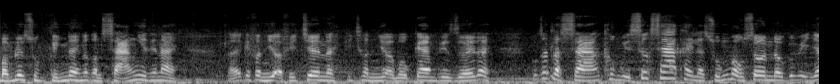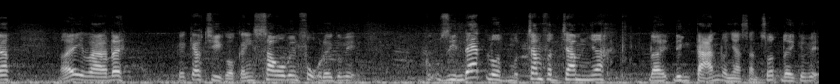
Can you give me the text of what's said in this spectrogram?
bấm lên xuống kính đây, nó còn sáng như thế này. Đấy, cái phần nhựa phía trên đây, cái phần nhựa màu kem phía dưới đây. Cũng rất là sáng, không bị xước xác hay là xuống màu sơn đâu, quý vị nhá. Đấy, và đây, cái keo chỉ của cánh sau bên phụ đây, quý vị cũng zin đét luôn 100% nhá. Đây, đinh tán của nhà sản xuất đây, quý vị.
